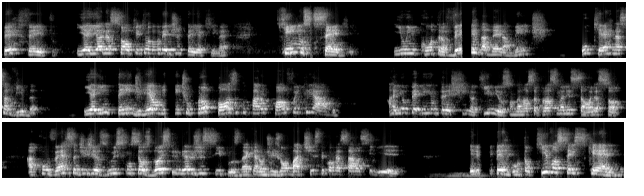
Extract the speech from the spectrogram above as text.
Perfeito. E aí, olha só o que, que eu meditei aqui, né? Quem o segue e o encontra verdadeiramente o quer nessa vida. E aí entende realmente o propósito para o qual foi criado. Aí eu peguei um trechinho aqui, Milson, da nossa próxima lição. Olha só a conversa de Jesus com seus dois primeiros discípulos, né, que eram de João Batista e começaram a seguir ele. Ele pergunta: "O que vocês querem?"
